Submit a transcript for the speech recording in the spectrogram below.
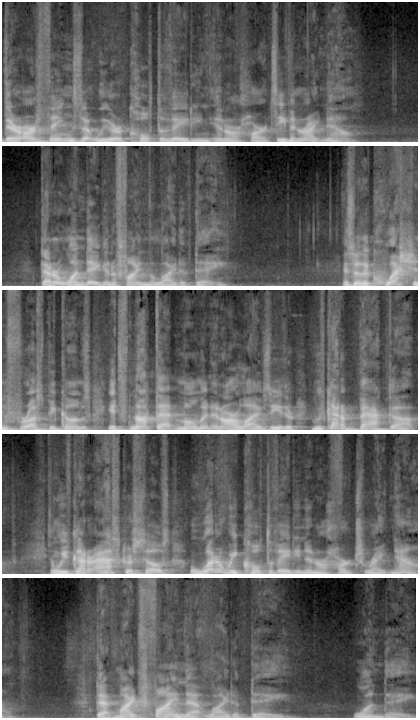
There are things that we are cultivating in our hearts, even right now, that are one day going to find the light of day. And so the question for us becomes it's not that moment in our lives either. We've got to back up and we've got to ask ourselves what are we cultivating in our hearts right now that might find that light of day one day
